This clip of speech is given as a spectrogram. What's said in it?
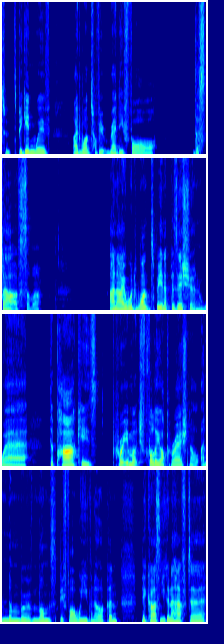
to, to begin with, I'd want to have it ready for the start of summer. And I would want to be in a position where the park is pretty much fully operational a number of months before we even open because you're going to have to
